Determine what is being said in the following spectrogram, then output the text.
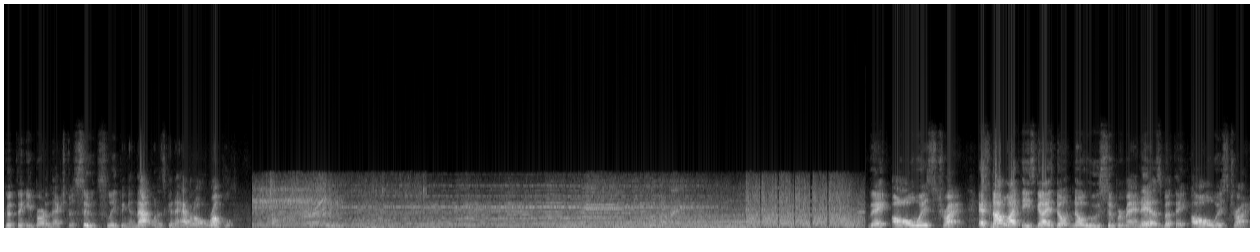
Good thing he brought an extra suit. Sleeping in that one is going to have it all rumpled. They always try it. It's not like these guys don't know who Superman is, but they always try it.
